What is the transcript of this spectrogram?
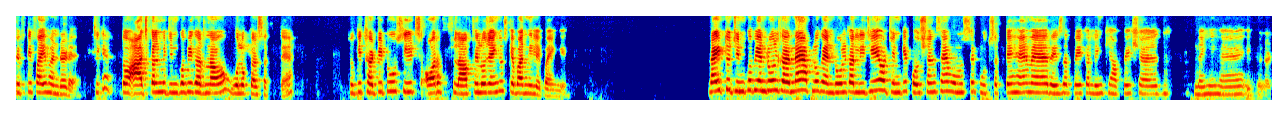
फिफ्टी फाइव हंड्रेड है, ठीक है? तो आजकल में जिनको भी करना हो, वो लोग कर सकते हैं, क्योंकि थर्टी टू सीट्स और फिल हो जाएँगे, उसके बाद नहीं ले पाएँगे। राइट तो जिनको भी एनरोल करना है, आप लोग एनरोल कर लीजिए और जिनके क्वेश्चन हैं, वो मुझसे पूछ सकते हैं। मैं रेजर पे का लिंक यहाँ पे शायद नहीं है। एक मिनट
